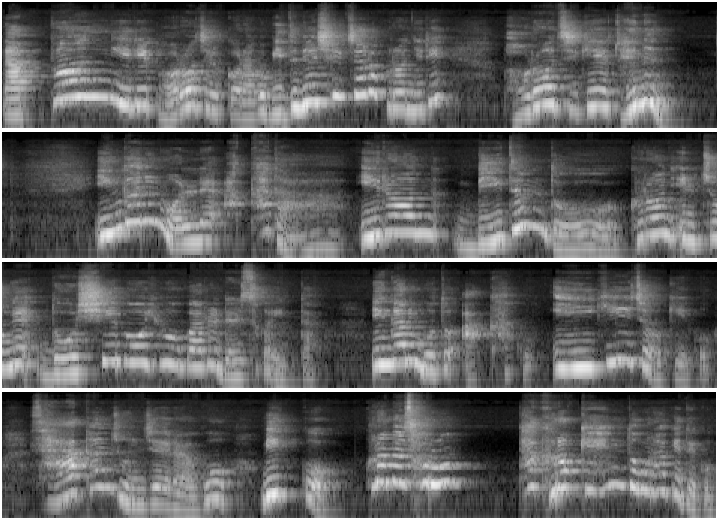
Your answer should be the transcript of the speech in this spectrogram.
나쁜 일이 벌어질 거라고 믿으면 실제로 그런 일이 벌어지게 되는 인간은 원래 악하다. 이런 믿음도 그런 일종의 노시보 효과를 낼 수가 있다. 인간은 모두 악하고 이기적이고 사악한 존재라고 믿고 그러면 서로 다 그렇게 행동을 하게 되고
